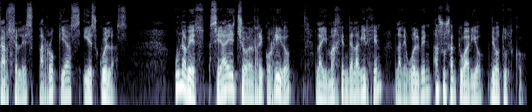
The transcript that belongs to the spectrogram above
cárceles, parroquias y escuelas. Una vez se ha hecho el recorrido, la imagen de la Virgen la devuelven a su santuario de Otuzco.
